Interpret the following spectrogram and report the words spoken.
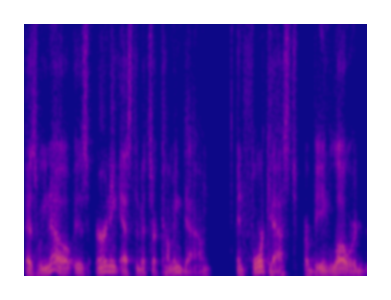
as we know, is earning estimates are coming down and forecasts are being lowered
